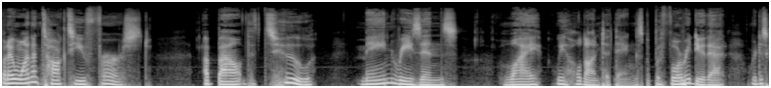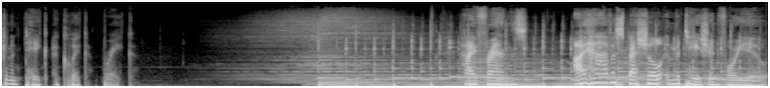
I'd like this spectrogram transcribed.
But I want to talk to you first about the two main reasons why we hold on to things. But before we do that, we're just going to take a quick break. Hi, friends. I have a special invitation for you.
